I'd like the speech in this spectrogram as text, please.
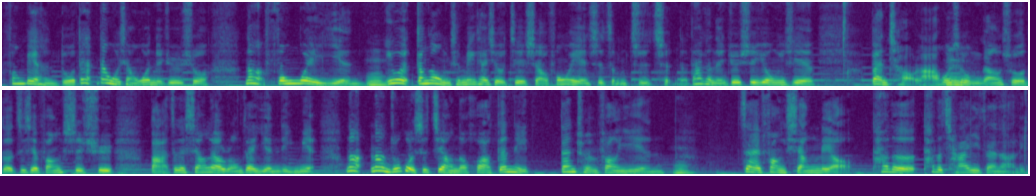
方便很多。但但我想问的就是说，那风味盐，嗯，因为刚刚我们前面一开始有介绍风味盐是怎么制成的，它可能就是用一些。拌炒啦，或者是我们刚刚说的这些方式，去把这个香料融在盐里面。那那如果是这样的话，跟你单纯放盐，嗯，再放香料，它的它的差异在哪里？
